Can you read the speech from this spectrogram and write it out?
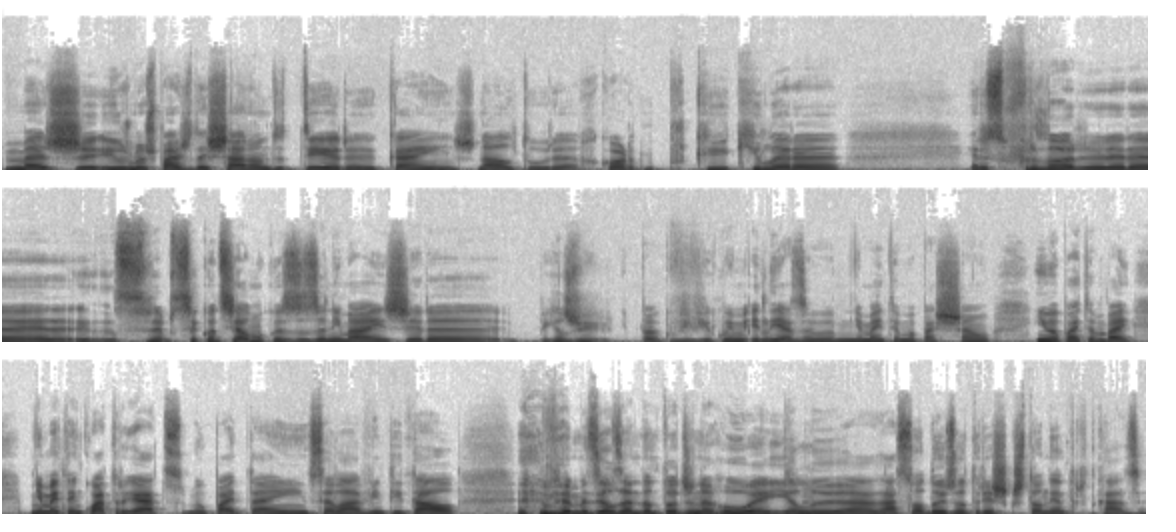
mas eh, e os meus pais deixaram de ter cães na altura, recordo-me, porque aquilo era era sofredor, era, era se, se, acontecia alguma coisa aos animais, era. Eles viviam com. Aliás, a minha mãe tem uma paixão, e o meu pai também. Minha mãe tem quatro gatos, o meu pai tem, sei lá, vinte e tal, mas eles andam todos na rua e ele, há, há, só dois ou três que estão dentro de casa.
